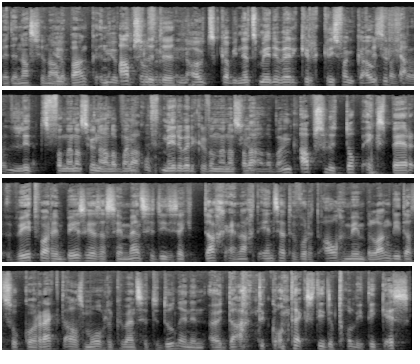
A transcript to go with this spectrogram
bij de Nationale Bank. Een absolute... Een oud kabinetsmedewerker, Chris van Kouter, ja, lid van de Nationale Bank voilà. of medewerker van de Nationale voilà. Bank. Absoluut top-expert, weet waarin bezig is. Dat zijn mensen die zich dag en nacht inzetten voor het algemeen belang, die dat zo correct als mogelijk wensen te doen in een uitdagende context die de politiek is.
